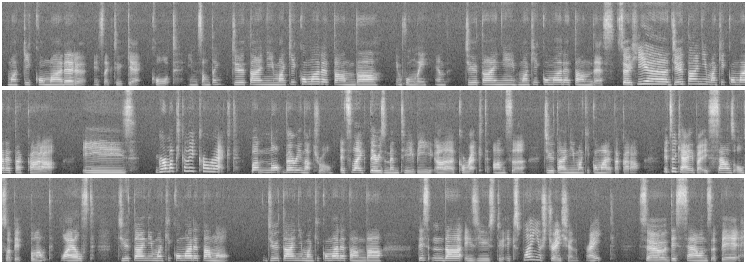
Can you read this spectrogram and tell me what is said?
巻き込まれる It's like to get caught in something. 渋滞に巻き込まれたんだ。informally and 渋滞に巻き込まれたんです。So here 渋滞に巻き込まれたから is grammatically correct but not very natural. It's like there is meant to be a correct answer. 渋滞に巻き込まれたから。It's okay, but it sounds also a bit blunt. Whilst 渋滞に巻き込まれたの。渋滞に巻き込まれたんだ。This nda is used to explain your situation, right? So this sounds a bit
